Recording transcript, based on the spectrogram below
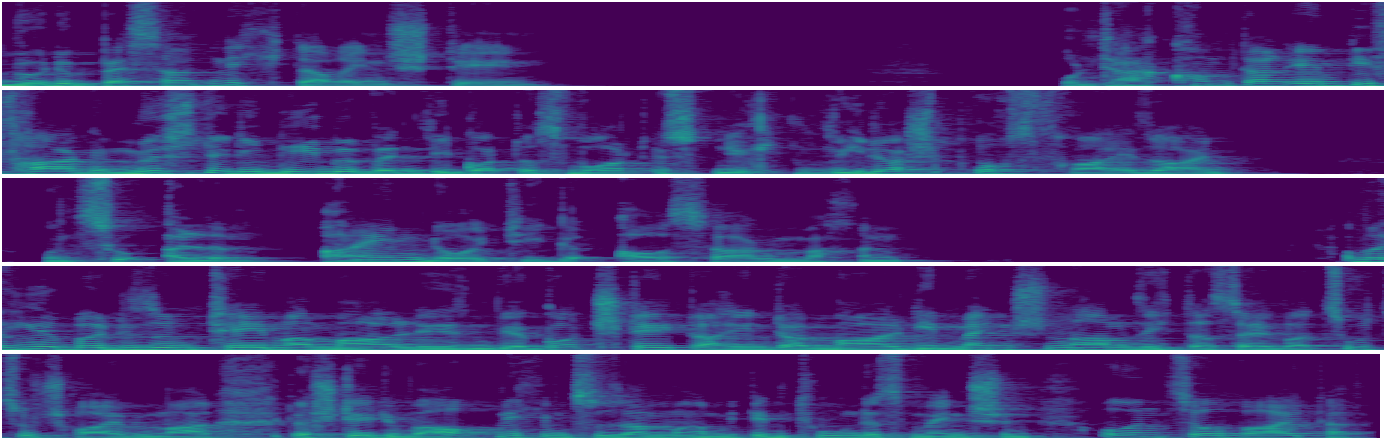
würde besser nicht darin stehen. Und da kommt dann eben die Frage, müsste die Bibel, wenn sie Gottes Wort ist, nicht widerspruchsfrei sein und zu allem eindeutige Aussagen machen? Aber hier bei diesem Thema mal lesen wir, Gott steht dahinter mal, die Menschen haben sich das selber zuzuschreiben mal, das steht überhaupt nicht im Zusammenhang mit dem Tun des Menschen und so weiter.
